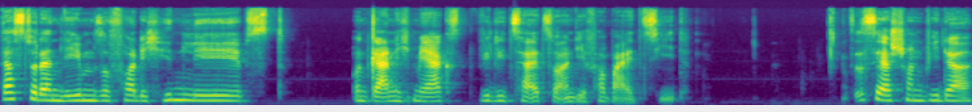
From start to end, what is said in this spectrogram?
dass du dein Leben so vor dich hinlebst und gar nicht merkst, wie die Zeit so an dir vorbeizieht. Es ist ja schon wieder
